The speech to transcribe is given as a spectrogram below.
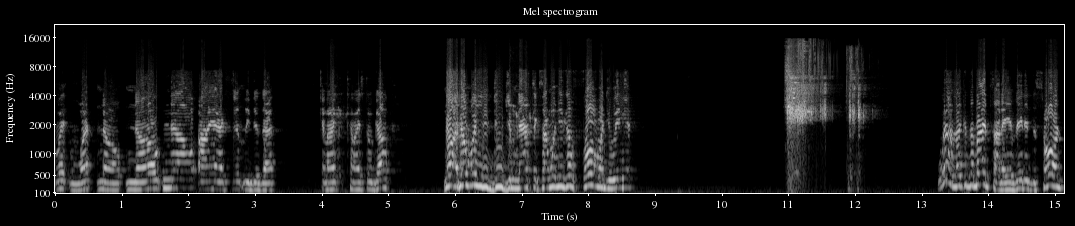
wait, what? No, no, no! I accidentally did that. Can I? Can I still go? No, I don't want you to do gymnastics. I want you to go forward, you idiot. Well, look at the bright side. I evaded the sword.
